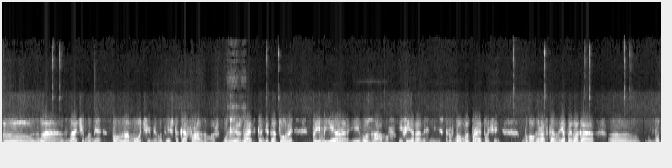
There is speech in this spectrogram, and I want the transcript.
зна значимыми полномочиями, вот видишь такая фраза, Маш, утверждать mm-hmm. кандидатуры премьера и его замов, и федеральных министров. Но мы про это очень много рассказываем. Я предлагаю, э, вот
